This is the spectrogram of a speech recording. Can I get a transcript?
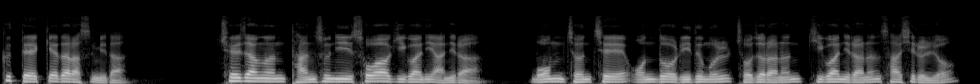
그때 깨달았습니다. 췌장은 단순히 소화기관이 아니라 몸 전체의 온도 리듬을 조절하는 기관이라는 사실을요.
